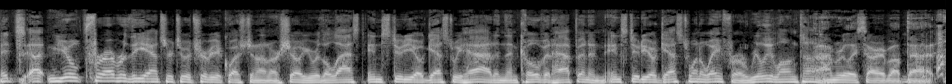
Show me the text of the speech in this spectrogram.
It's uh, you're forever the answer to a trivia question on our show. You were the last in studio guest we had, and then COVID happened, and in studio guest went away for a really long time. I'm really sorry about that.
